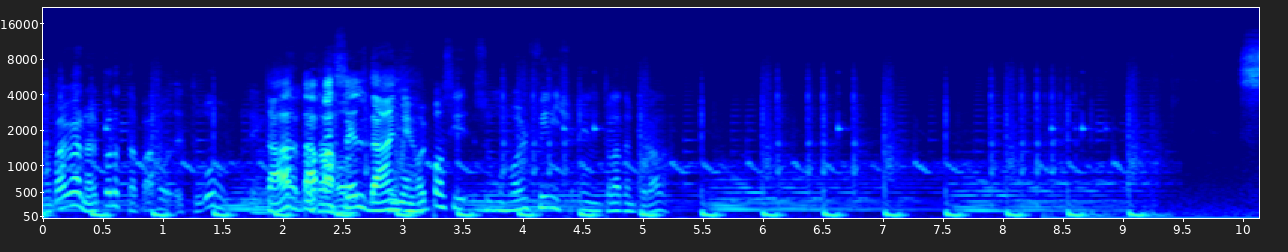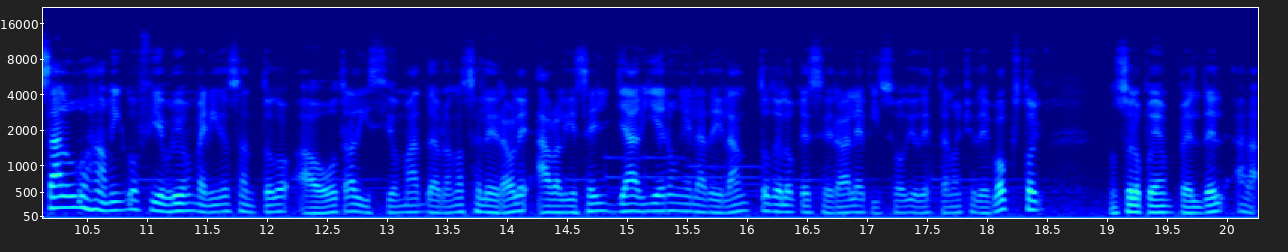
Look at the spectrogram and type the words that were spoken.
No para ganar, pero está para joder. Estuvo. Está, está para hacer Su daño. mejor, posi- su mejor finish en toda la temporada. Saludos amigos fiebre, bienvenidos a todos a otra edición más de Hablando Acelerable. Hablarles ya vieron el adelanto de lo que será el episodio de esta noche de Box Talk. No se lo pueden perder a las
